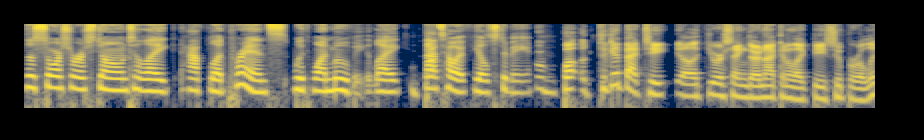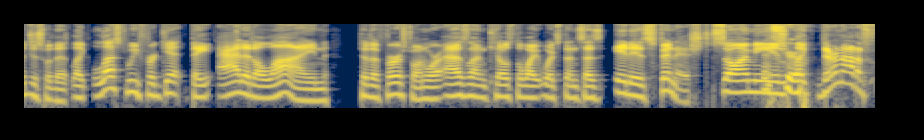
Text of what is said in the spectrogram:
the Sorcerer's Stone to like Half Blood Prince with one movie. Like that's how it feels to me. but to get back to you like you were saying they're not going to like be super religious with it like lest we forget they added a line to the first one where aslan kills the white witch then says it is finished so i mean like they're not af-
